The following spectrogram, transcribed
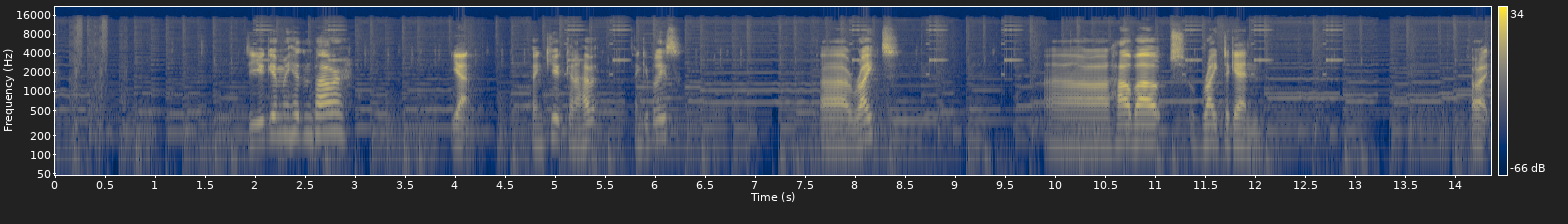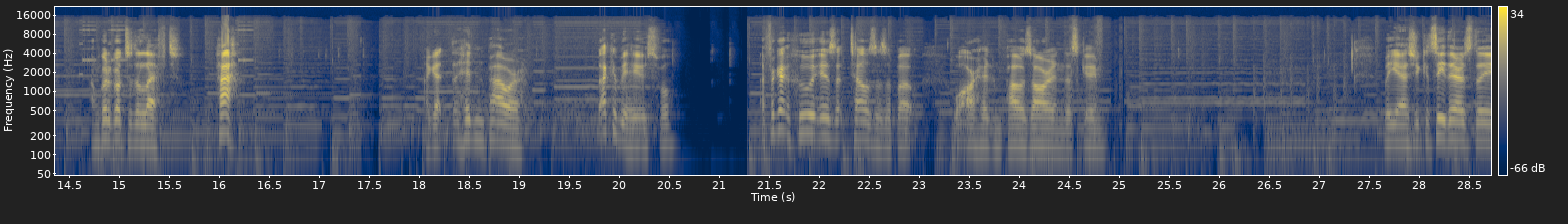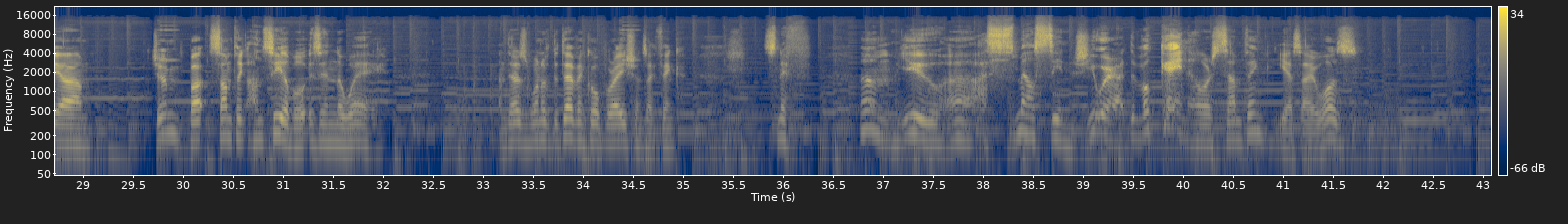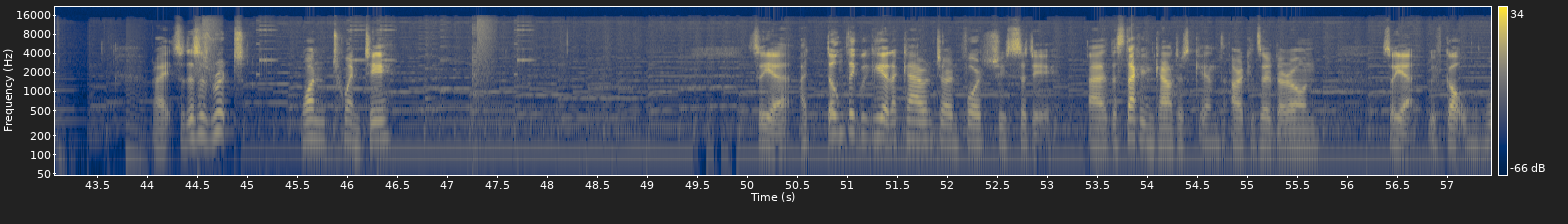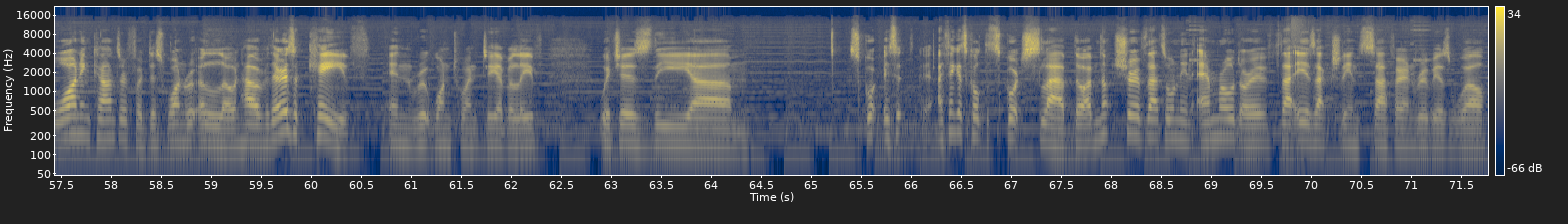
Do you give me hidden power? Yeah. Thank you. Can I have it? Thank you, please. Uh, right. Uh, how about right again? Alright. I'm gonna go to the left. Ha! I get the hidden power. That could be useful. I forget who it is that tells us about what our hidden powers are in this game. But yeah, as you can see, there's the um, gym, but something unseeable is in the way. And there's one of the Devon corporations, I think. Sniff. Um, you, uh, I smell singe. You were at the volcano or something. Yes, I was. Right, so this is Route 120. So yeah, I don't think we can get a counter in Fortree City. Uh, the stacking counters can, are considered their own. So yeah, we've got one encounter for this one route alone. However, there is a cave in Route 120, I believe, which is the um, is it? I think it's called the Scorched Slab, though I'm not sure if that's only in Emerald or if that is actually in Sapphire and Ruby as well.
